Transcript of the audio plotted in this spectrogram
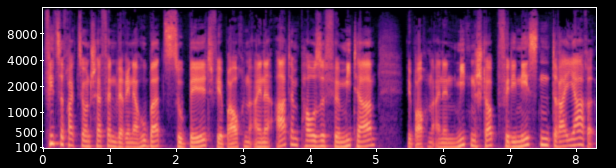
Vizefraktionschefin Verena Huberts zu Bild, wir brauchen eine Atempause für Mieter. Wir brauchen einen Mietenstopp für die nächsten drei Jahre.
